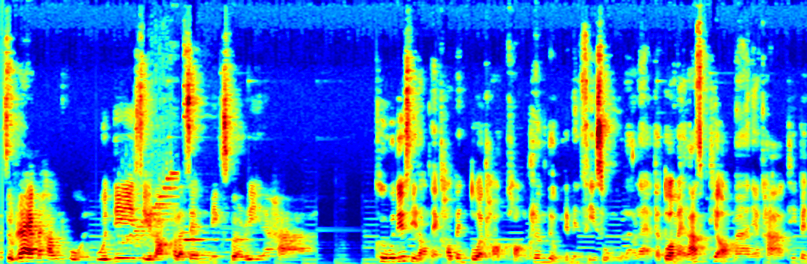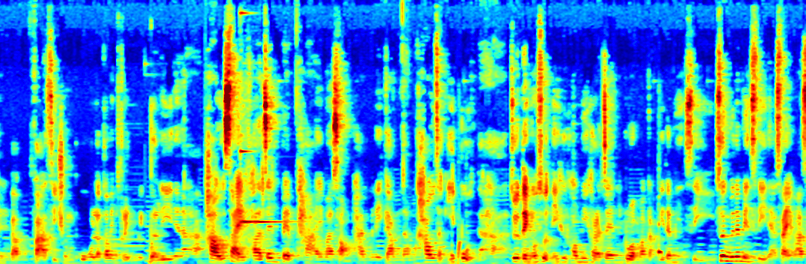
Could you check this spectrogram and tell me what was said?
สุดแรกนะคะคุณคุณ Woody c e l o c Collagen Mix Berry นะคะ คือ Woody c e l o c เนี่ยเขาเป็นตัวท็อปของเครื่องดื่มวิตามินซีสูงอยู่แล้วแหละ แต่ตัวใหม่ล่าสุดที่ออกมาเนี่ยค่ะ ที่เป็นแบบฝาสีชมพู แล้วก็เป็นกลิ่นมิกเบอร์รี่เนี่ยนะคะ เขาใส่คอลลาเจนเปปไทด์มา 2,000 มิลลิกรัมนำเข้าจากญี่ปุ่นนะคะ จุดเด่นของสูตรนี้คือเขามีคอลลาเจนรวมมากับวิตามินซี ซึ่งวิตามินซีเนี่ยใส่มา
